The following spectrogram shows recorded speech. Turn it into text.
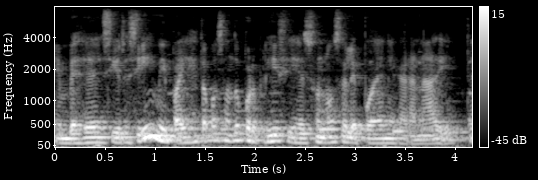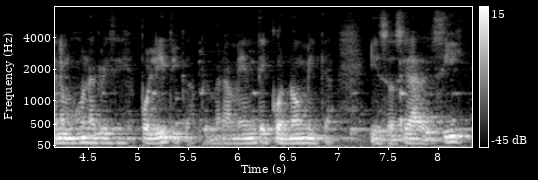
En vez de decir, sí, mi país está pasando por crisis, eso no se le puede negar a nadie. Tenemos una crisis política, primeramente económica y social, sí,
